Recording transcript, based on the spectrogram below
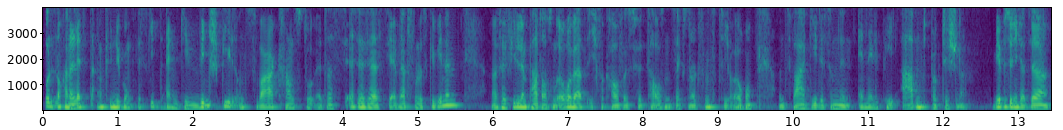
Und noch eine letzte Ankündigung. Es gibt ein Gewinnspiel und zwar kannst du etwas sehr, sehr, sehr, sehr Wertvolles gewinnen. Äh, für viele ein paar tausend Euro wert. Ich verkaufe es für 1650 Euro. Und zwar geht es um den NLP Abend Practitioner. Mir persönlich hat ja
